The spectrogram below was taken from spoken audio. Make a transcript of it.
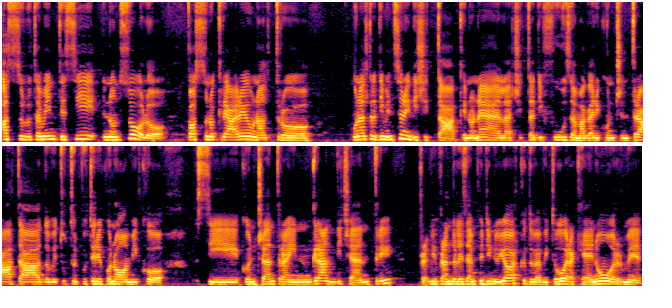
Assolutamente sì, non solo, possono creare un altro un'altra dimensione di città che non è la città diffusa, magari concentrata, dove tutto il potere economico si concentra in grandi centri. Vi prendo l'esempio di New York dove abito ora, che è enorme.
